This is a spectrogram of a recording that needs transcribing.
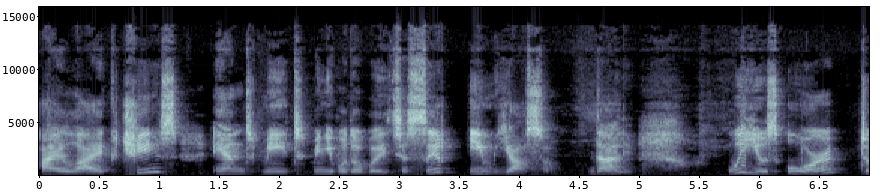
I like cheese and meat. Мені подобається сир і м'ясо. Далі. We use or to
